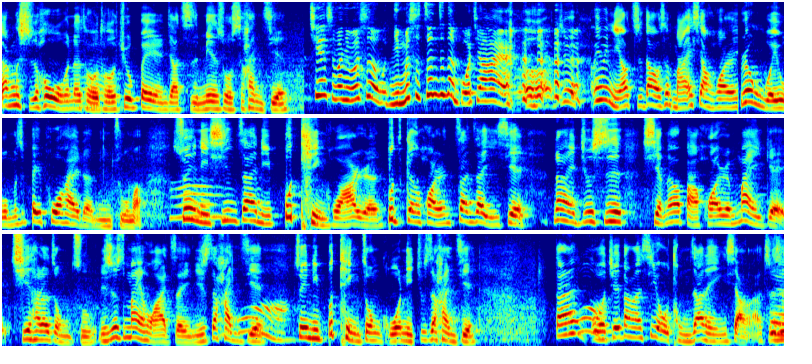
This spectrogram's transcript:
当时候我们的头头就被人家直面说是汉奸，奸什么？你们是你们是真正的国家哎，呃，就因为你要知道是马来西亚华人认为我们是被迫害的民族嘛，所以你现在你不挺华人，不跟华人站在一线。那也就是想要把华人卖给其他的种族，你就是卖华贼，你就是汉奸，所以你不挺中国，你就是汉奸。当然，我觉得当然是有统战的影响啦，就是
